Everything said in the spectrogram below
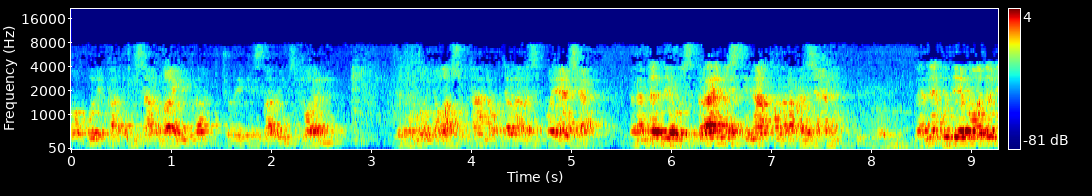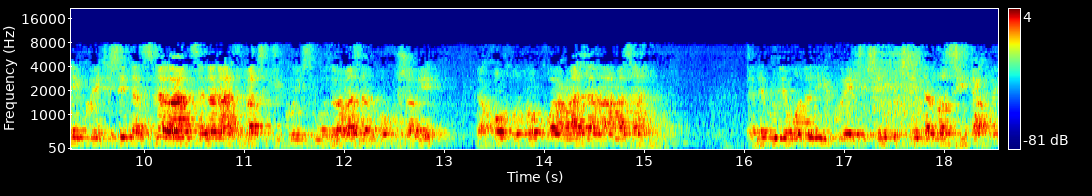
wa kulika insan laifa, čovjek je slabim stvoren. Zato molim Allah subhanahu wa ta'ala nas pojača, da nam dadne ustrajnosti nakon Ramazana. Da ne budemo od onih koji će šetan sve lance na nas baciti koji smo uz Ramazan pokušali, da koliko toliko Ramazan Ramazan. Da ne budemo od onih koji će šetan, šetan nosi takve.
